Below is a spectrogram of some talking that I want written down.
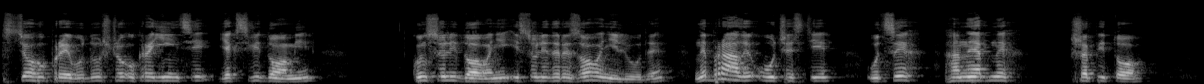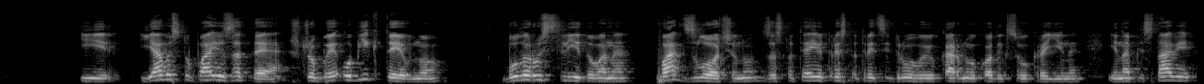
з цього приводу, що українці, як свідомі, консолідовані і солідаризовані люди, не брали участі у цих ганебних шапіто. І я виступаю за те, щоб об'єктивно було розслідуване факт злочину за статтею 332 Карного кодексу України і на підставі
